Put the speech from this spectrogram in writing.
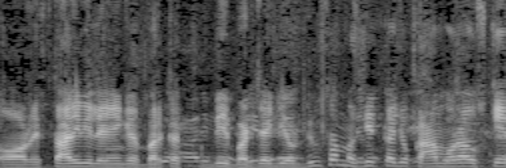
और इफ्तारी भी लेंगे बरकत भी बढ़ जाएगी और दूसरा मस्जिद का जो काम हो रहा है उसके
